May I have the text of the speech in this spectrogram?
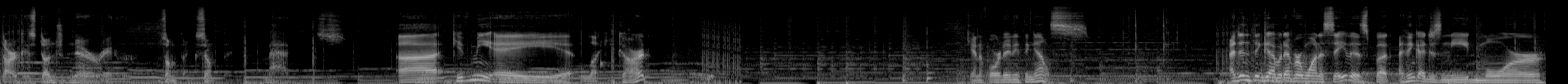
Darkest dungeon narrator. Something, something, madness. Uh, give me a lucky card. Can't afford anything else. I didn't think I would ever want to say this, but I think I just need more...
